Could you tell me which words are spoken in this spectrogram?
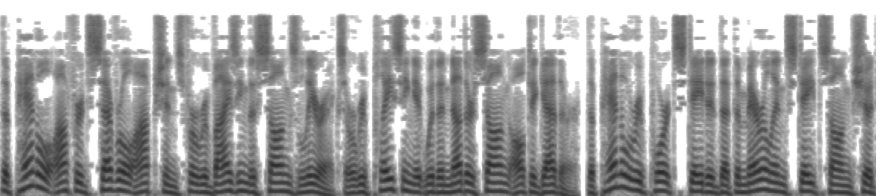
The panel offered several options for revising the song's lyrics or replacing it with another song altogether. The panel report stated that the Maryland state song should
